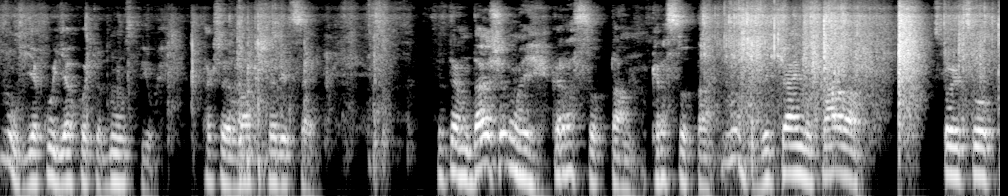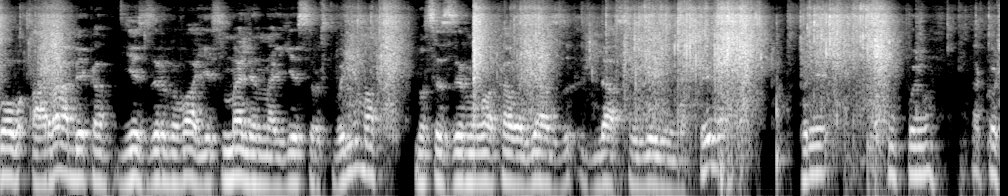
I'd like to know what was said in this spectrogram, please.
ну, в яку я хоч одну успів. Так що лакшері це. Йдемо далі. Ой, красота, красота. Ну, звичайно, кава 100% арабіка, є зернова, є мелена, є розтворима. Ну це зернова кава я для своєї машини прикупив. Також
